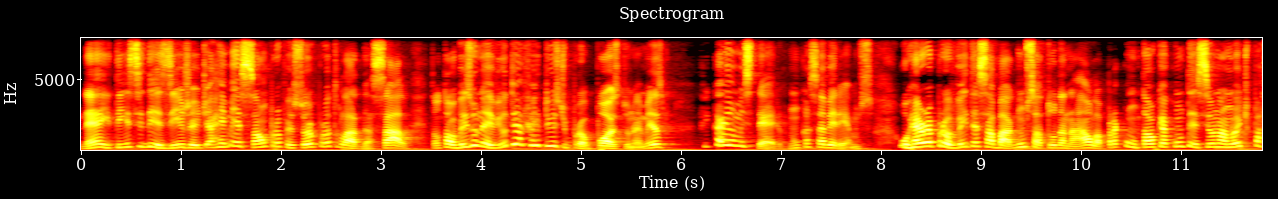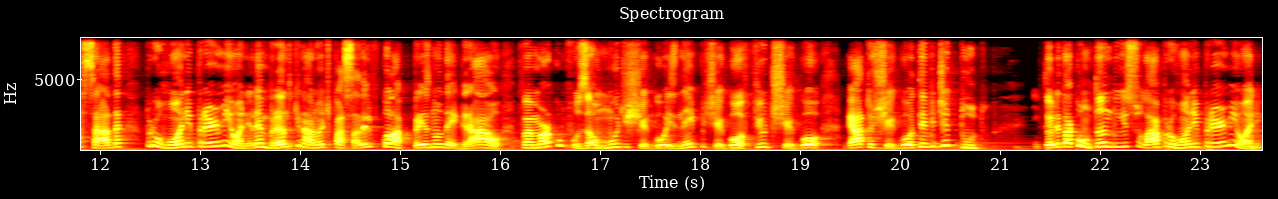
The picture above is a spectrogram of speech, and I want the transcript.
né? E tem esse desejo aí de arremessar um professor pro outro lado da sala. Então talvez o Neville tenha feito isso de propósito, não é mesmo? Fica aí o um mistério, nunca saberemos. O Harry aproveita essa bagunça toda na aula para contar o que aconteceu na noite passada pro Rony e pra Hermione. Lembrando que na noite passada ele ficou lá preso no degrau, foi a maior confusão. Moody chegou, Snape chegou, Filch chegou, Gato chegou, teve de tudo. Então ele tá contando isso lá pro Rony e pra Hermione.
